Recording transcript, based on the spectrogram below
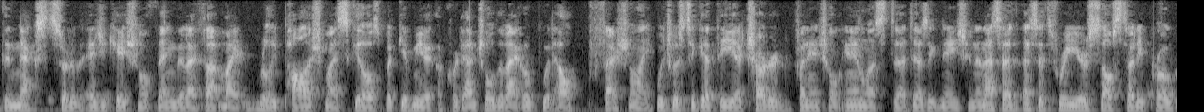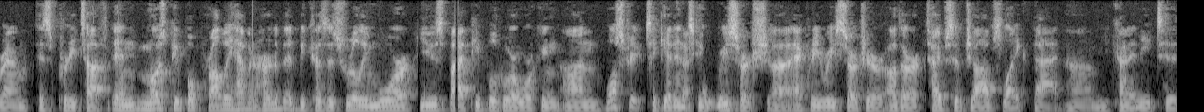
the next sort of educational thing that I thought might really polish my skills, but give me a, a credential that I hoped would help professionally, which was to get the uh, Chartered Financial Analyst uh, designation, and that's a that's a three year self study program. It's pretty tough, and most people probably haven't heard of it because it's really more used by people who are working on Wall Street to get into okay. research, uh, equity research, or other types of jobs like that. Um, you kind of need to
